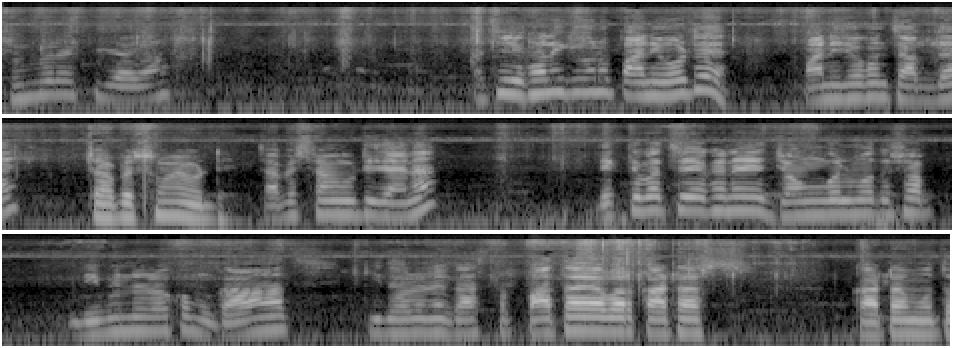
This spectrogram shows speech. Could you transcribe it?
সুন্দর একটি জায়গা। আচ্ছা এখানে কি কোনো পানি ওঠে? পানি যখন চাপ দেয়? চাপের সময় ওঠে। চাপের সময় উঠে যায় না? দেখতে পাচ্ছ এখানে জঙ্গল মতো সব বিভিন্ন রকম গাছ কি ধরনের গাছ? তো পাতায় আবার কাটা কাটা মতো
